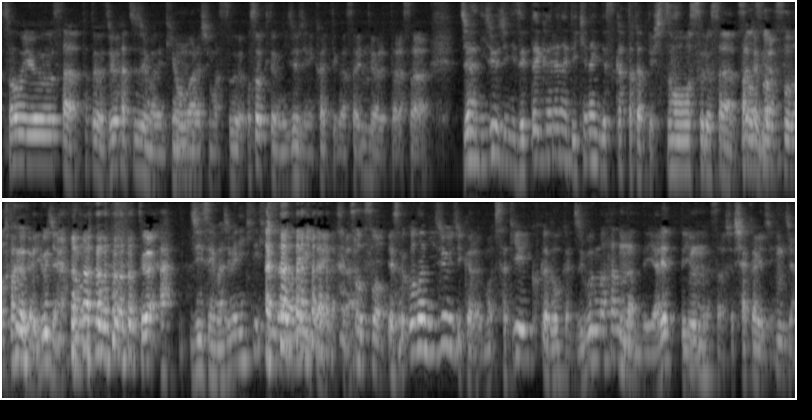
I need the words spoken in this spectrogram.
そういうさ例えば18時までに基本終わらします、遅くても20時に帰ってくださいって言われたらさ、じゃあ20時に絶対帰らないといけないんですかとかって質問をするさバカがバカがいるじゃん。すごいあ人生真面目に生きてきたんだろうねみたいなさ。そうそいやそこの20時からま先へ行くかどうか自分の判断でやれっていうのがさ、社会人じゃん、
